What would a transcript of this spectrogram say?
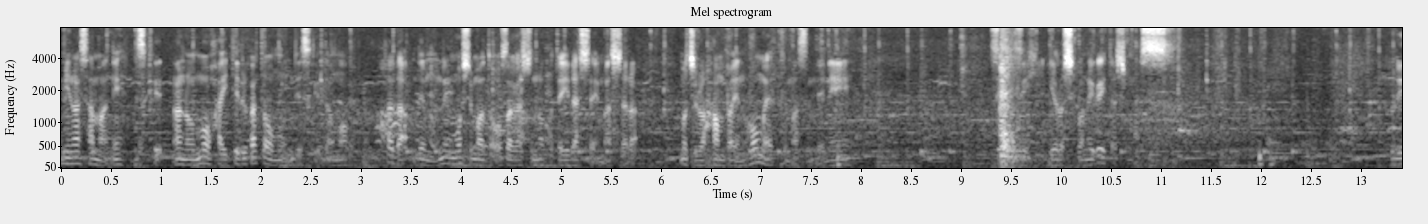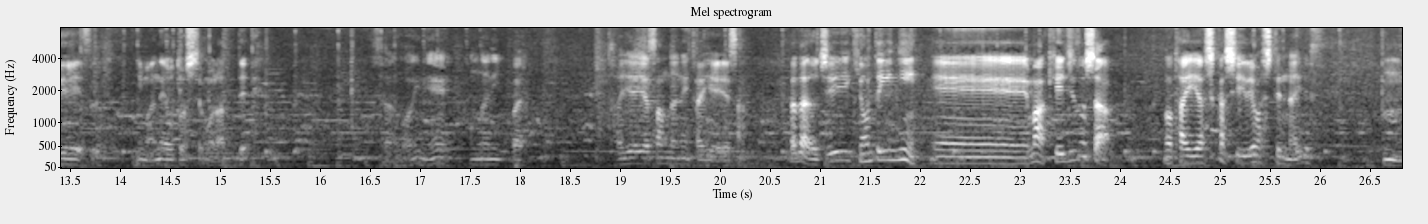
皆様ねつけあのもう履いてるかと思うんですけども。ただでもねもしまたお探しの方いらっしゃいましたらもちろん販売の方もやってますんでね。ぜひぜひよろしくお願いいたします。とりあえず今ね落としてもらって。すごいね。こんなにいっぱい。タイヤ屋さんだねタイヤ屋さん。ただうち基本的に、えーまあ軽自動車のタイヤしか仕入れはしてないです。うん。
